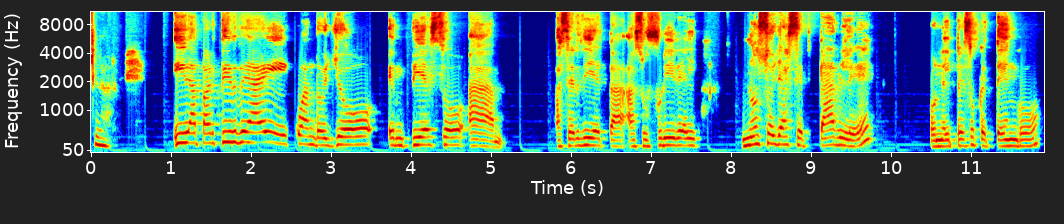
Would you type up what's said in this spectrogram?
Claro. Y a partir de ahí, cuando yo empiezo a hacer dieta, a sufrir el no soy aceptable con el peso que tengo,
